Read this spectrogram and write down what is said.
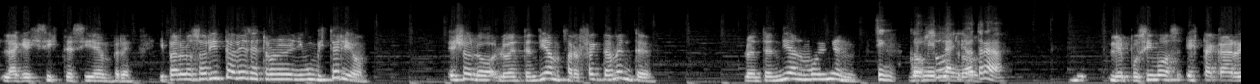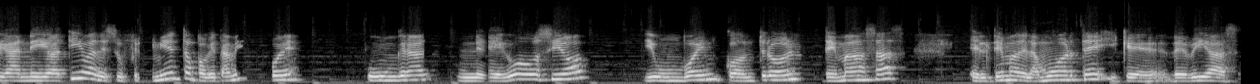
la que existe siempre. Y para los orientales esto no era ningún misterio. Ellos lo, entendían perfectamente. Lo entendían muy bien. Cinco mil años atrás. Le pusimos esta carga negativa de sufrimiento porque también fue un gran negocio y un buen control de masas el tema de la muerte y que debías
